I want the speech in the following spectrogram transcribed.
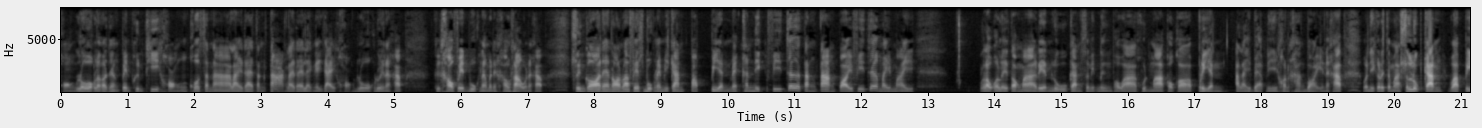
ของโลกแล้วก็ยังเป็นพื้นที่ของโฆษณารายได้ต่างๆ รายได้แหล่งใหญ่ๆของโลกด้วยนะครับ คือเข้า Facebook นะไม่ได้เข้าเรานะครับ ซึ่งก็แน่นอนว่า Facebook เนี่ยมีการปรับเปลี่ยน mechanic ฟีเจอร์ต่างๆ ปล่อยฟีเจอร์ใหม่ ๆ เราก็เลยต้องมาเรียนรู้กันสักนิดนึง เพราะว่าคุณมาร์คเขาก็เปลี่ยนอะไรแบบนี้ค่อนข้างบ่อยนะครับ วันนี้ก็เลยจะมาสรุปกันว่าปี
